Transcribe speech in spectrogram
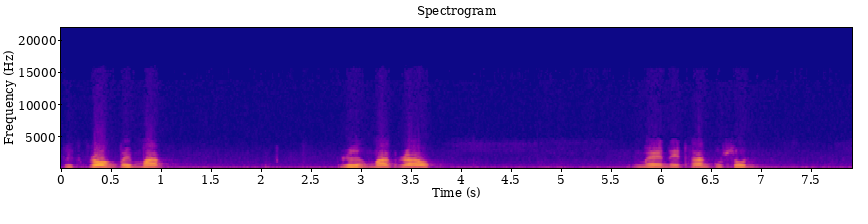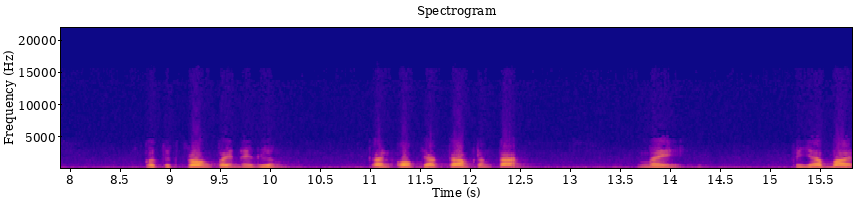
ตรึกตรองไปมาก เรื่องมากราว แม้ในทางกุศล ก็ตรึกตรองไปในเรื่อง การออกจากกามต่าง ๆ ไม่พยาบาท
